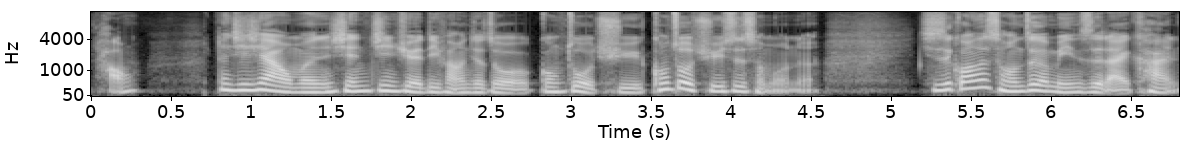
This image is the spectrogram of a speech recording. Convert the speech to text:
好，那接下来我们先进去的地方叫做工作区。工作区是什么呢？其实光是从这个名字来看，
